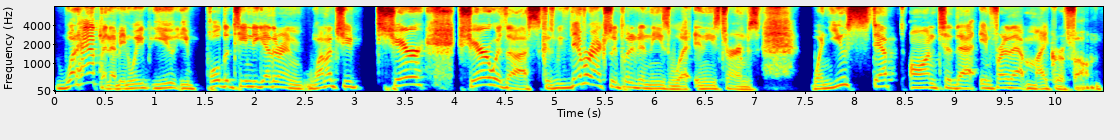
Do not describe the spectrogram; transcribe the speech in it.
what happened? I mean, we you you pulled the team together, and why don't you share share with us because we've never actually put it in these in these terms. When you stepped onto that in front of that microphone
